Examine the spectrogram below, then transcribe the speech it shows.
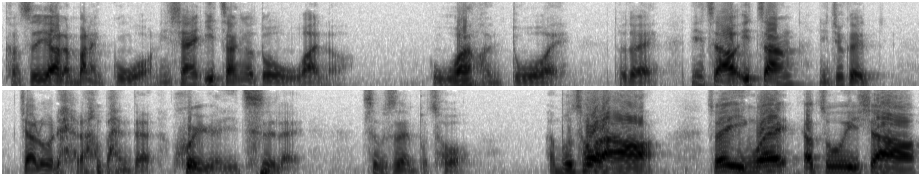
可是要人帮你顾哦，你现在一张又多五万了。五万很多哎、欸，对不对？你只要一张，你就可以加入雷老板的会员一次嘞，是不是很不错？很不错了哦。所以颖威要注意一下哦，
